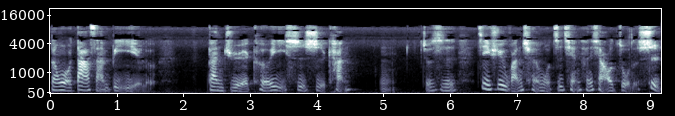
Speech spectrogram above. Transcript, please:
等我大三毕业了，感觉可以试试看，嗯，就是继续完成我之前很想要做的事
